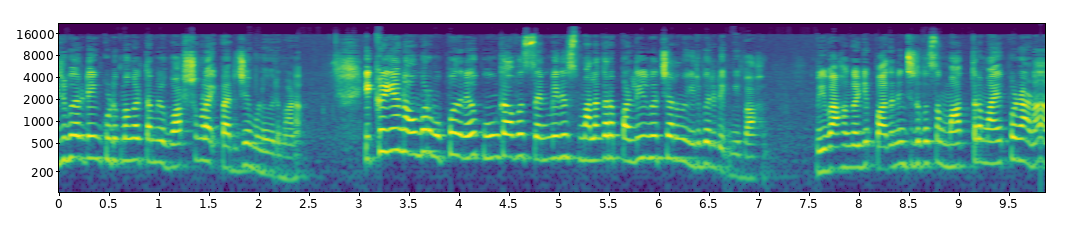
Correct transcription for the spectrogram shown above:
ഇരുവരുടെയും കുടുംബങ്ങൾ തമ്മിൽ വർഷങ്ങളായി പരിചയമുള്ളവരുമാണ്. ഇക്കഴിഞ്ഞ നവംബർ മുപ്പതിന് പൂങ്കാവ് സെന്റ് മേരീസ് മലങ്കര പള്ളിയിൽ വെച്ചായിരുന്നു ഇരുവരുടെയും വിവാഹം. വിവാഹം കഴിഞ്ഞ് പതിനഞ്ച് ദിവസം മാത്രമായപ്പോഴാണ്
